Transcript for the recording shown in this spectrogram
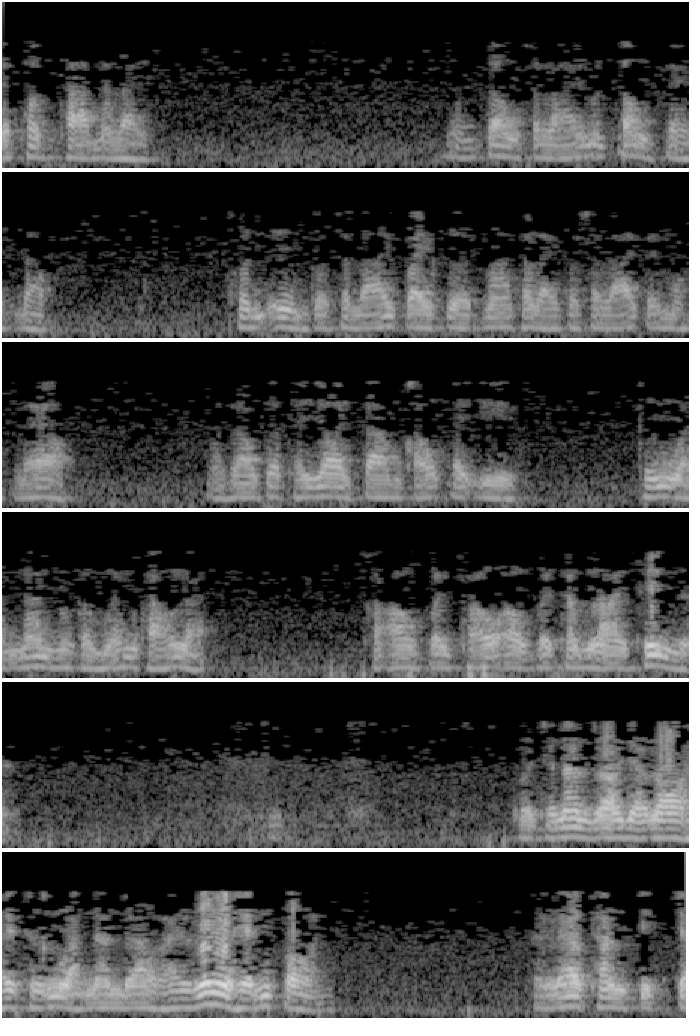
จะทนทานอะไร มันต้องสลายมันต้องแตกดับ คนอื่นก็สลายไปเกิดมาเท่าไหร่ก็สลายไปหมดแล้ว เราก็ทยอยตามเขาไปอีก ถึงวันนั้นมันก็เหมือนเขาแหละเขาเอาไปเผาเอาไปทำลายทิ้งเนี่ย เพราะฉะนั้นเราอย่ารอให้ถึงวันนั้นเราให้รู้เห็นก่อน แล้วทำจิตใจ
